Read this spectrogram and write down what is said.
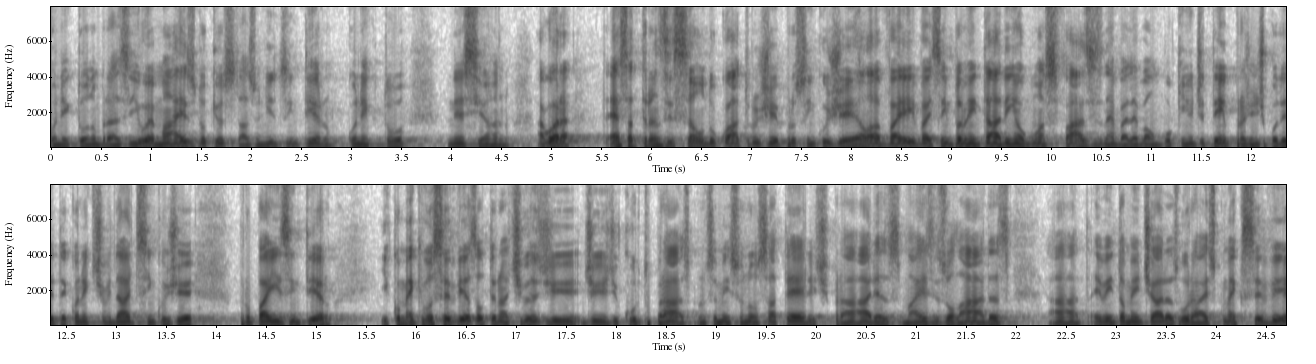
conectou no Brasil, é mais do que os Estados Unidos inteiro conectou nesse ano. Agora, essa transição do 4G para o 5G, ela vai, vai ser implementada em algumas fases, né? vai levar um pouquinho de tempo para a gente poder ter conectividade 5G para o país inteiro. E como é que você vê as alternativas de, de, de curto prazo? Você mencionou satélite, para áreas mais isoladas, a, eventualmente áreas rurais. Como é que você vê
